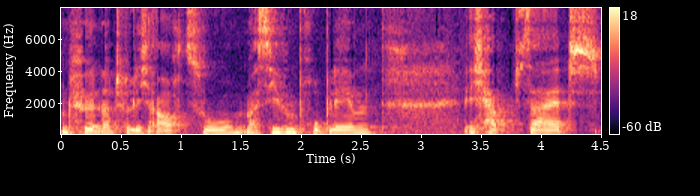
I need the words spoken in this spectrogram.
und führt natürlich auch zu massiven Problemen. Ich habe seit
